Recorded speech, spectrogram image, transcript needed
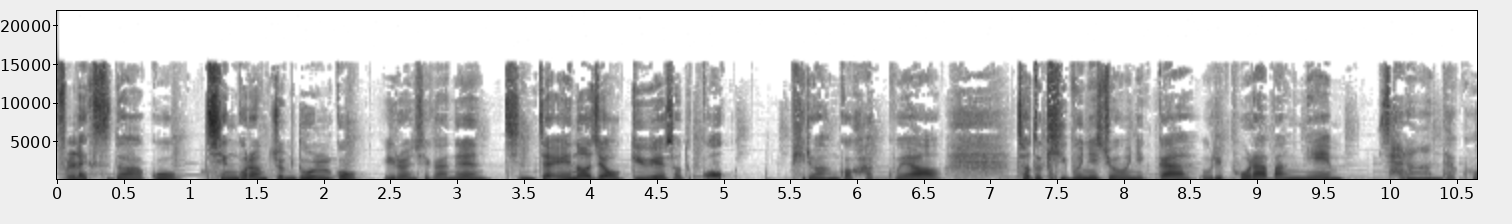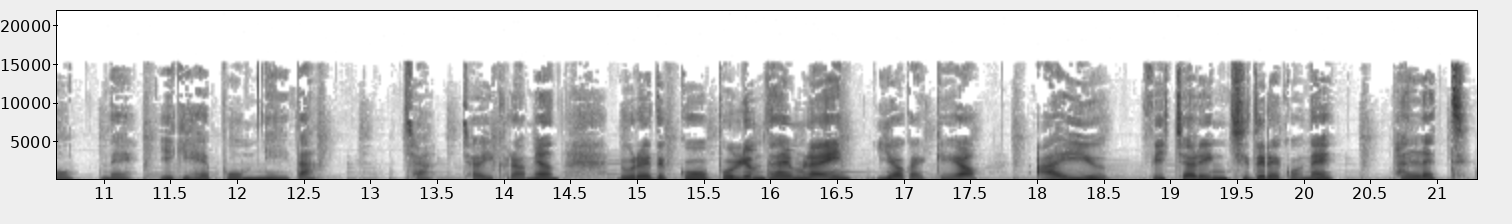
flex도 하고, 친구랑 좀 놀고, 이런 시간은 진짜 에너지 얻기 위해서도 꼭 필요한 것 같고요. 저도 기분이 좋으니까 우리 보라방님 사랑한다고, 네, 얘기해 봅니다. 자, 저희 그러면 노래 듣고 볼륨 timeline 이어갈게요. 아이유 피처링 지드래곤의 팔레트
